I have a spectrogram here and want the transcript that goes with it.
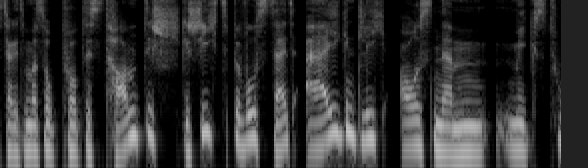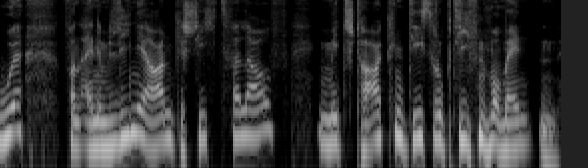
ich sage jetzt mal so, protestantisch Geschichtsbewusstseins eigentlich aus einer Mixtur von einem linearen Geschichtsverlauf mit starken disruptiven Momenten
